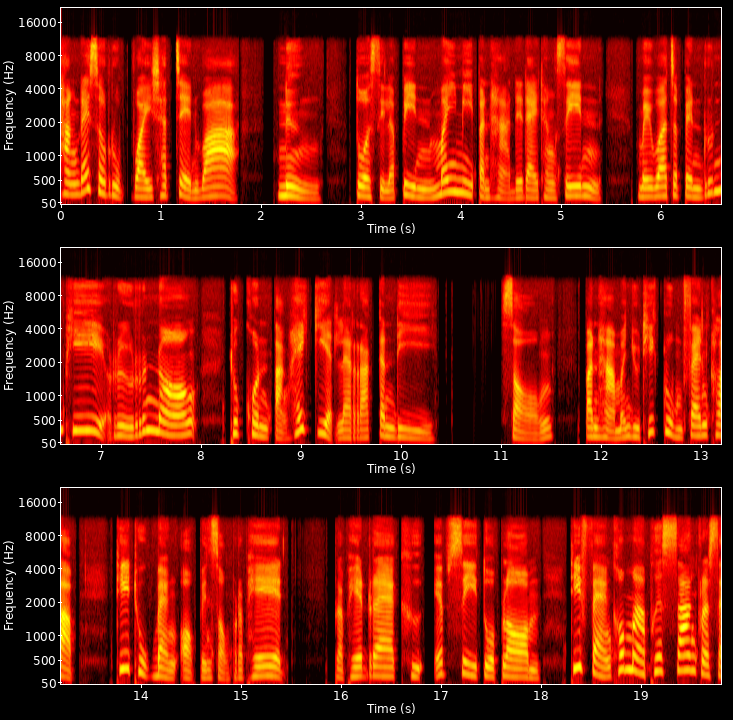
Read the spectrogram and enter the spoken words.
ทั้งได้สรุปไว้ชัดเจนว่า 1. ตัวศิลปินไม่มีปัญหาใด ๆ ทั้งสิ้น ไม่ว่าจะเป็นรุ่นพี่หรือรุ่นน้อง ทุกคนต่างให้เกียรติและรักกันดี 2. ปัญหามันอยู่ที่กลุ่มแฟนคลับ ที่ถูกแบ่งออกเป็น 2 ประเภท ประเภทแรกคือ FC ตัวปลอม ที่แฝงเข้ามาเพื่อสร้างกระแส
